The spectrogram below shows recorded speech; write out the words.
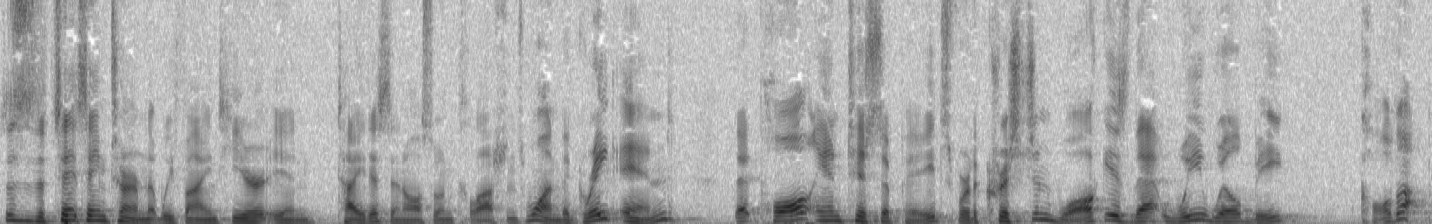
So this is the t- same term that we find here in Titus and also in Colossians 1. The great end that Paul anticipates for the Christian walk is that we will be called up,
